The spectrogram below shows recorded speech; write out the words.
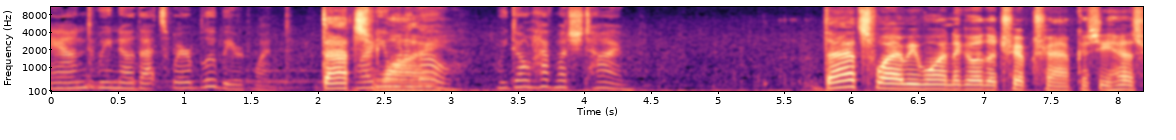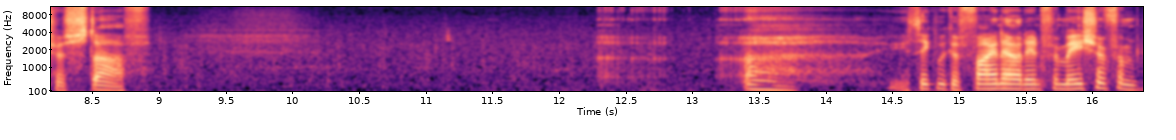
And we know that's where Bluebeard went. That's Where do you why. want to go? We don't have much time. That's why we wanted to go to the Trip Trap because she has her stuff. Uh, you think we could find out information from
